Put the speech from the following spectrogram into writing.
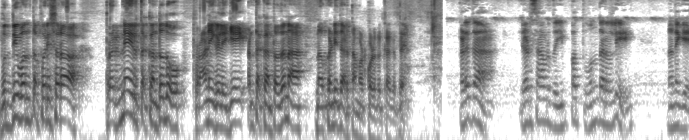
ಬುದ್ಧಿವಂತ ಪರಿಸರ ಪ್ರಜ್ಞೆ ಇರತಕ್ಕಂಥದ್ದು ಪ್ರಾಣಿಗಳಿಗೆ ಅಂತಕ್ಕಂಥದ್ದನ್ನು ನಾವು ಖಂಡಿತ ಅರ್ಥ ಮಾಡ್ಕೊಳ್ಬೇಕಾಗತ್ತೆ. ಕಳೆದ ಎರಡು ಸಾವಿರದ ಇಪ್ಪತ್ತೊಂದರಲ್ಲಿ ನನಗೆ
